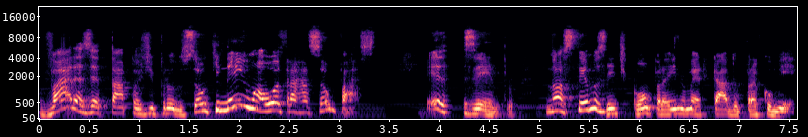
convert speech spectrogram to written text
várias etapas de produção que nenhuma outra ração passa. Exemplo, nós temos, a gente compra aí no mercado para comer.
